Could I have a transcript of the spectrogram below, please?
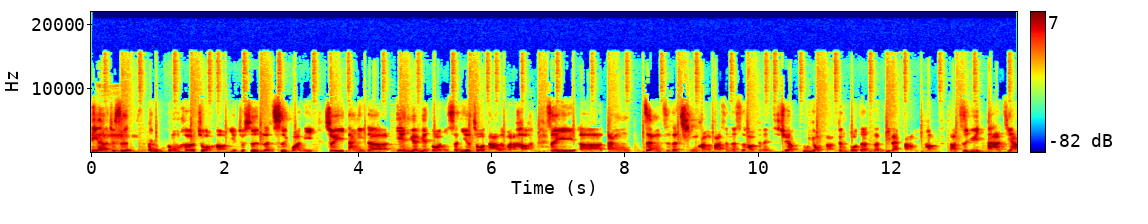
第二就是分工合作哈，也就是人事管理。所以当你的店越来越多，你生意就做大了嘛哈。所以呃，当这样子的情况发生的时候，可能你需要雇佣啊更多的能力来帮你哈。然后至于大家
